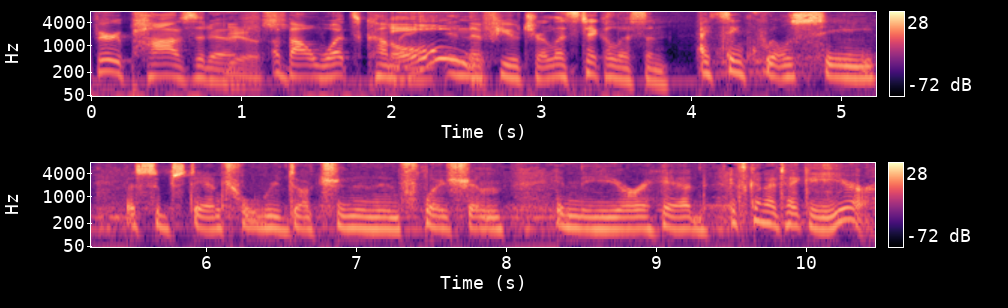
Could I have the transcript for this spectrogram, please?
very positive Yes. about what's coming Oh. in the oh. future. Let's take a listen. I think we'll see a substantial reduction in inflation in the year ahead. It's going to take a year.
